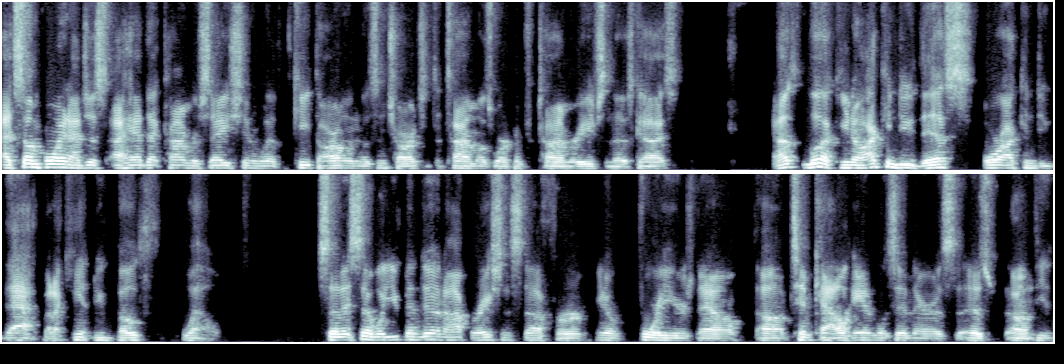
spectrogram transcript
at some point I just I had that conversation with Keith Arlen was in charge at the time. I was working for Tom Reeves and those guys. Look, you know, I can do this or I can do that, but I can't do both well. So they said, well, you've been doing operation stuff for you know four years now. Uh, Tim Callahan was in there as as um, the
